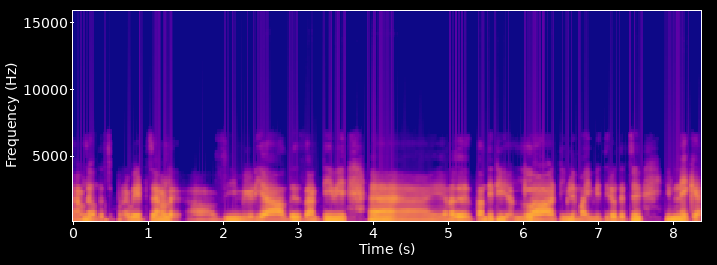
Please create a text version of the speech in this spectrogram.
சேனல்லையும் வந்துருச்சு. ப்ரைவேட் சேனலு ஜி மீடியா அது சன் டிவி எனது தந்தி டிவி எல்லா டிவிலையும் மை வீத்திரி வந்துருச்சு. இன்றைக்கி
